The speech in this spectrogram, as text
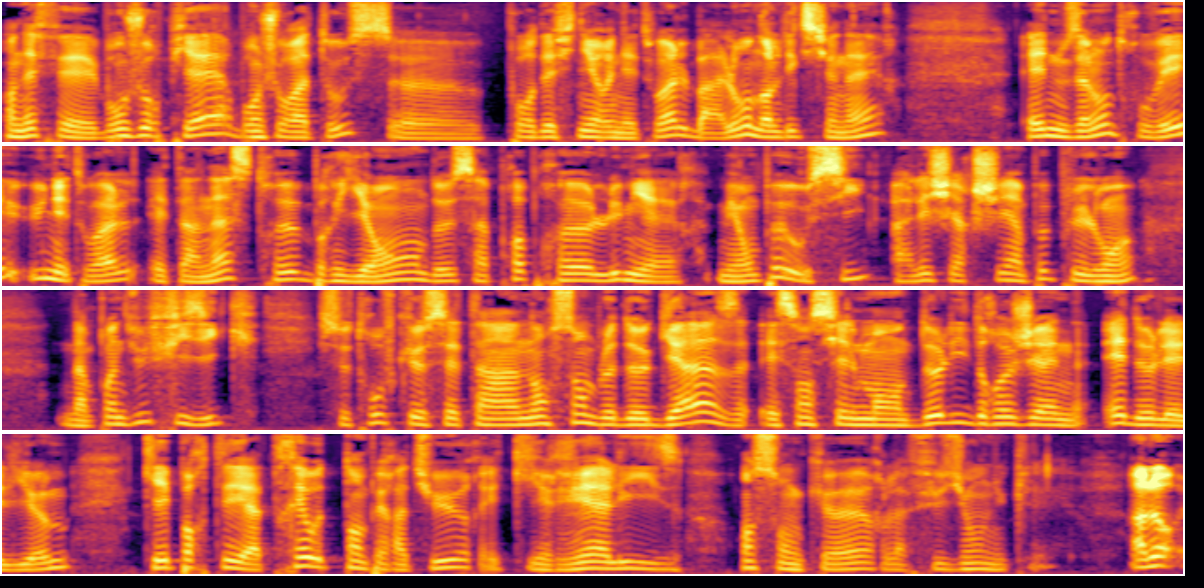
En effet, bonjour Pierre, bonjour à tous. Euh, pour définir une étoile, bah, allons dans le dictionnaire. Et nous allons trouver une étoile est un astre brillant de sa propre lumière. Mais on peut aussi aller chercher un peu plus loin. D'un point de vue physique, il se trouve que c'est un ensemble de gaz, essentiellement de l'hydrogène et de l'hélium, qui est porté à très haute température et qui réalise en son cœur la fusion nucléaire. Alors,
